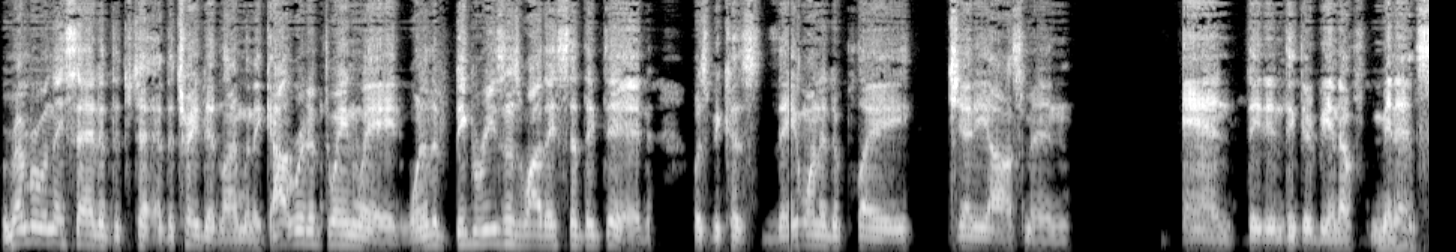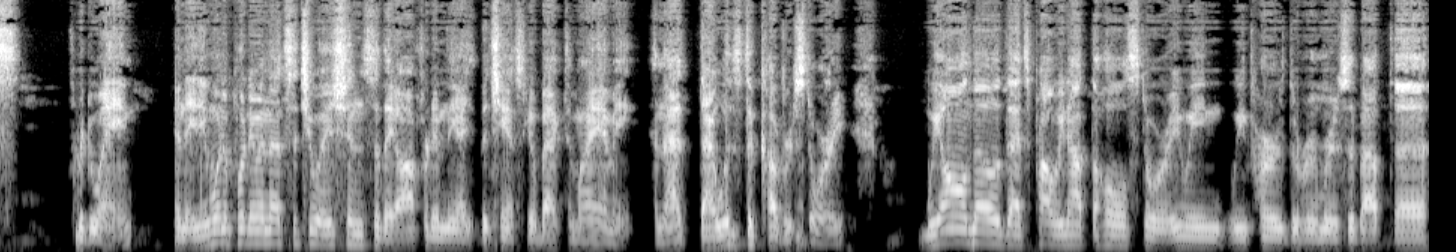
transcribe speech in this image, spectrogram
Remember when they said at the at the trade deadline when they got rid of Dwyane Wade, one of the big reasons why they said they did was because they wanted to play Cedi Osman, and they didn't think there'd be enough minutes for Dwayne, and they didn't want to put him in that situation, so they offered him the the chance to go back to Miami, and that that was the cover story. We all know that's probably not the whole story. We we've heard the rumors about the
